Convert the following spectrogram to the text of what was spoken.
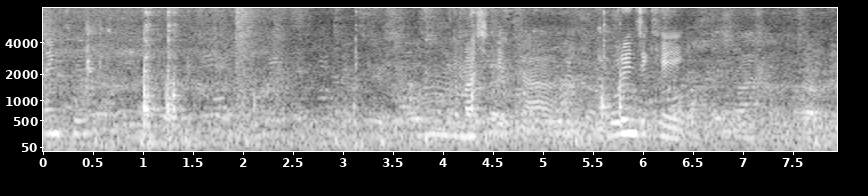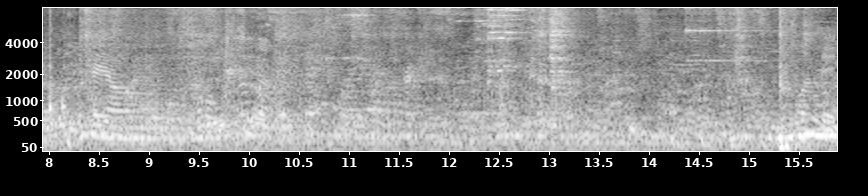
땡큐. 음, 이거 맛있겠다. 오렌지 케이크. 보세요. 어때?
